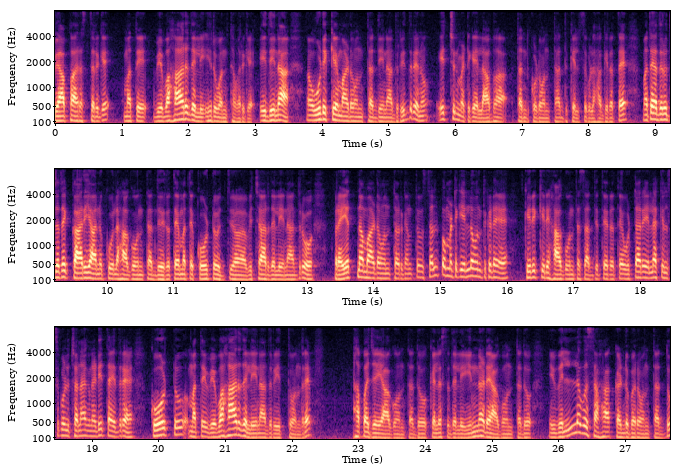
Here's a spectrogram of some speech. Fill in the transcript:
ವ್ಯಾಪಾರಸ್ಥರಿಗೆ ಮತ್ತು ವ್ಯವಹಾರದಲ್ಲಿ ಇರುವಂಥವರಿಗೆ ಈ ದಿನ ಹೂಡಿಕೆ ಮಾಡುವಂಥದ್ದು ಏನಾದರೂ ಇದ್ರೇನು ಹೆಚ್ಚಿನ ಮಟ್ಟಿಗೆ ಲಾಭ ತಂದುಕೊಡುವಂಥದ್ದು ಕೆಲಸಗಳು ಆಗಿರುತ್ತೆ. ಮತ್ತು ಅದರ ಜೊತೆ ಕಾರ್ಯ ಅನುಕೂಲ ಆಗುವಂಥದ್ದು ಇರುತ್ತೆ. ಮತ್ತು ಕೋರ್ಟು ವಿಚಾರದಲ್ಲಿ ಏನಾದರೂ ಪ್ರಯತ್ನ ಮಾಡುವಂಥವ್ರಿಗಂತೂ ಸ್ವಲ್ಪ ಮಟ್ಟಿಗೆ ಎಲ್ಲ ಒಂದು ಕಡೆ ಕಿರಿಕಿರಿ ಆಗುವಂಥ ಸಾಧ್ಯತೆ ಇರುತ್ತೆ. ಒಟ್ಟಾರೆ ಎಲ್ಲ ಕೆಲಸಗಳು ಚೆನ್ನಾಗಿ ನಡೀತಾ ಇದ್ದರೆ ಕೋರ್ಟು ಮತ್ತು ವ್ಯವಹಾರದಲ್ಲಿ ಏನಾದರೂ ಇತ್ತು ಅಂದರೆ ಅಪಜಯ ಆಗುವಂಥದ್ದು, ಕೆಲಸದಲ್ಲಿ ಹಿನ್ನಡೆ ಆಗುವಂಥದ್ದು, ಇವೆಲ್ಲವೂ ಸಹ ಕಂಡುಬರುವಂಥದ್ದು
